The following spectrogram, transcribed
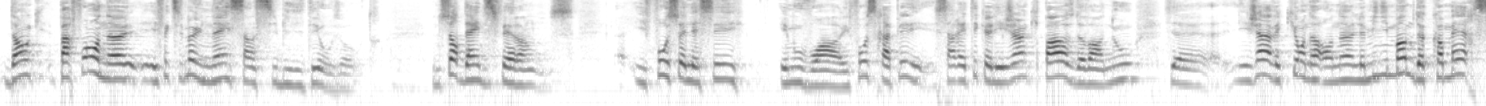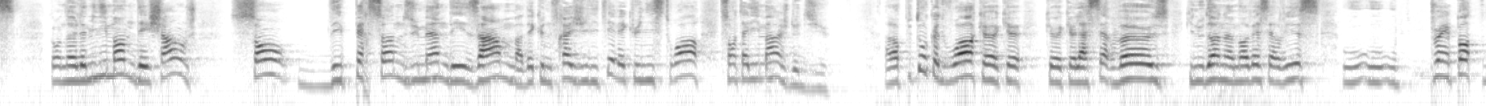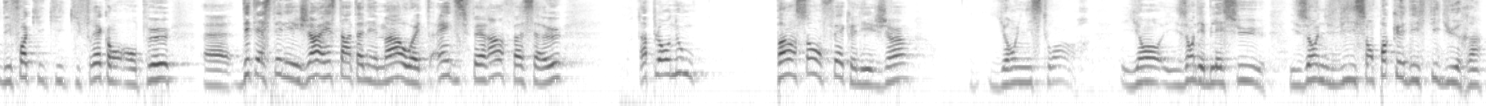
donc, parfois, on a effectivement une insensibilité aux autres, une sorte d'indifférence. Il faut se laisser émouvoir. Il faut se rappeler, s'arrêter que les gens qui passent devant nous, euh, les gens avec qui on a le minimum de commerce, qu'on a le minimum d'échange, sont des personnes humaines, des âmes avec une fragilité, avec une histoire, sont à l'image de Dieu. Alors plutôt que de voir que, la serveuse qui nous donne un mauvais service ou, peu importe des fois qui, qui, ferait qu'on peut euh, détester les gens instantanément ou être indifférent face à eux, rappelons-nous, pensons au fait que les gens ils ont une histoire, ont, ils ont des blessures, ils ont une vie, ils ne sont pas que des figurants.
